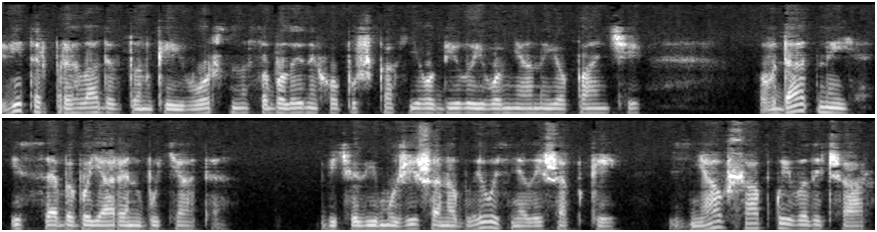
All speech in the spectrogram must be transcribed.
Вітер пригладив тонкий ворс на соболиних опушках його білої вовняної опанчі. Вдатний із себе боярин бутята. Вічові мужі шанобливо зняли шапки, зняв шапку й величар.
